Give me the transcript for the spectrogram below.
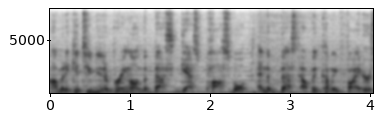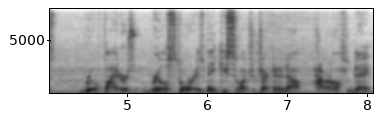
I'm going to continue to bring on the best guests possible and the best up and coming fighters, real fighters, real stories. Thank you so much for checking it out. Have an awesome day.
